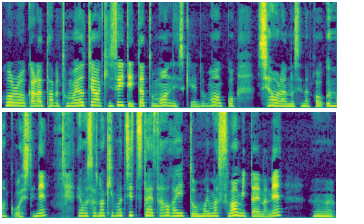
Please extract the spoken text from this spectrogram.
頃から多分友よちゃんは気づいていたと思うんですけれどもこうシャオランの背中をうまく押してねでもその気持ち伝えた方がいいと思いますわみたいなね。うん。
